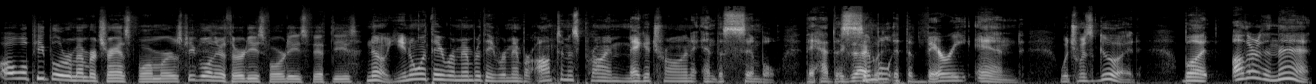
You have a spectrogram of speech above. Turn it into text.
"Oh, well, people remember Transformers. People in their 30s, 40s, 50s." No, you know what they remember? They remember Optimus Prime, Megatron, and the symbol. They had the Exactly. symbol at the very end, which was good. But other than that,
